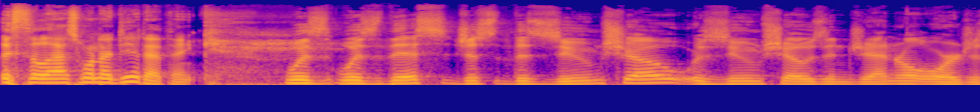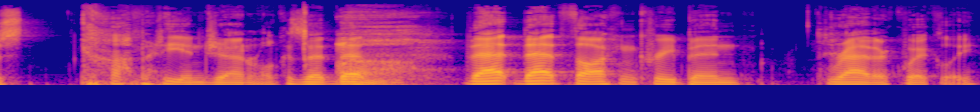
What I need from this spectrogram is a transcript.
it's the last one I did, I think. Was was this just the Zoom show or Zoom shows in general or just comedy in general? Because that that, Oh. that that thought can creep in rather quickly.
